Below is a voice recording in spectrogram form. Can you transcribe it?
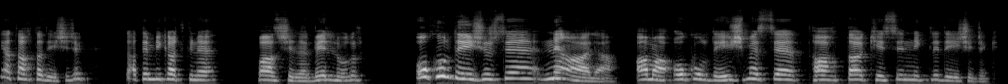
ya tahta değişecek. Zaten birkaç güne bazı şeyler belli olur. Okul değişirse ne ala. Ama okul değişmezse tahta kesinlikle değişecek.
